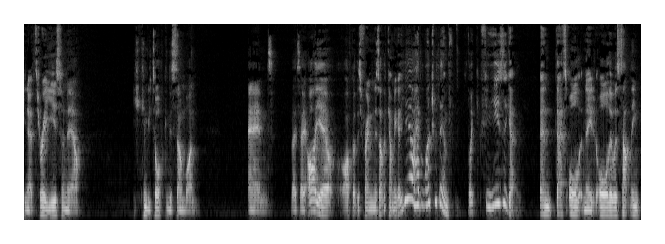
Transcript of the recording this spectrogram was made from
you know, three years from now, you can be talking to someone, and they say, "Oh yeah, I've got this friend in this other company." You go, "Yeah, I had lunch with them like a few years ago." And that's all it needed. Or there was something,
